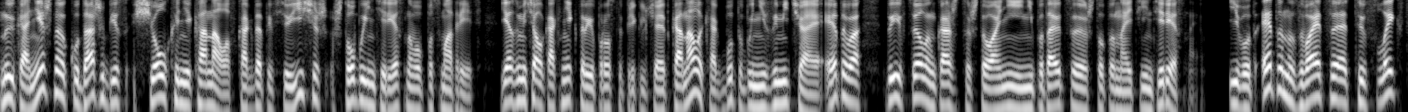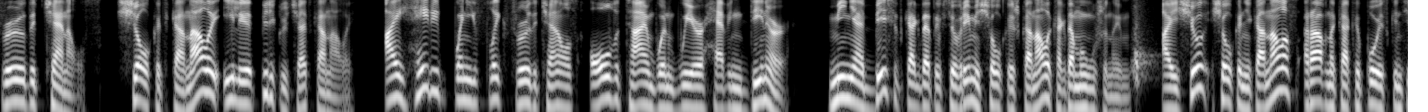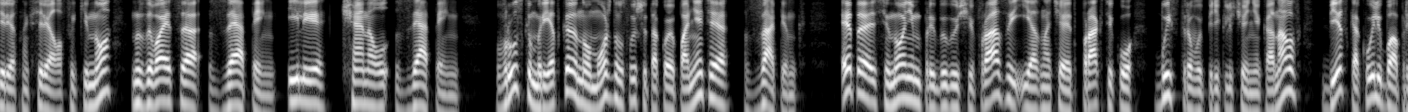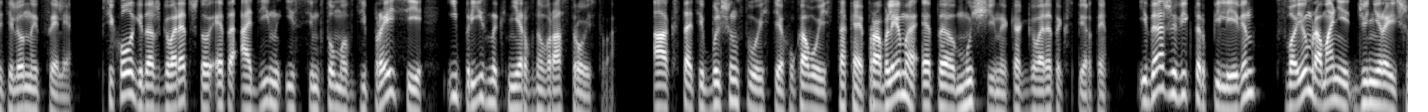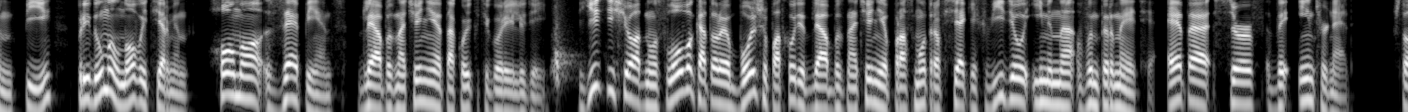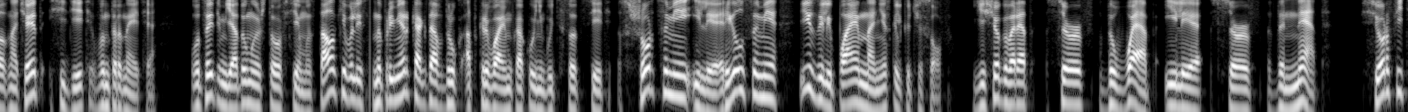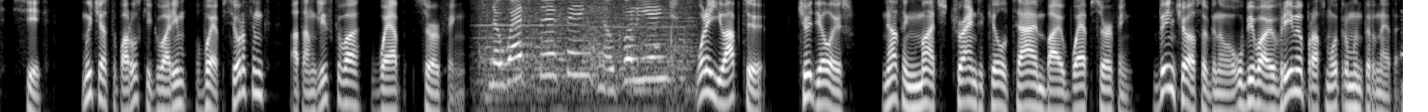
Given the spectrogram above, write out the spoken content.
Ну и, конечно, куда же без щелкания каналов, когда ты все ищешь, чтобы интересного посмотреть. Я замечал, как некоторые просто переключают каналы, как будто бы не замечая этого, да и в целом кажется, что они не пытаются что-то найти интересное. И вот это называется to flick through the channels. Щелкать каналы или переключать каналы. I hate it when you flick through the channels all the time when we're having dinner. Меня бесит, когда ты все время щелкаешь каналы, когда мы ужинаем. А еще щелкание каналов, равно как и поиск интересных сериалов и кино, называется zapping или channel zapping. В русском редко, но можно услышать такое понятие «заппинг». Это синоним предыдущей фразы и означает практику быстрого переключения каналов без какой-либо определенной цели. Психологи даже говорят, что это один из симптомов депрессии и признак нервного расстройства. А, кстати, большинство из тех, у кого есть такая проблема, это мужчины, как говорят эксперты. И даже Виктор Пелевин в своем романе Generation P придумал новый термин Homo sapiens для обозначения такой категории людей. Есть еще одно слово, которое больше подходит для обозначения просмотра всяких видео именно в интернете. Это surf the internet, что означает сидеть в интернете. Вот с этим, я думаю, что все мы сталкивались. Например, когда вдруг открываем какую-нибудь соцсеть с шорцами или рилсами и залипаем на несколько часов. Еще говорят surf the web или surf the net. Серфить — сеть. Мы часто по-русски говорим веб-серфинг, от английского web surfing. No web surfing, no bullying. What are you up to? Что делаешь? Nothing much trying to kill time by web surfing. Да ничего особенного, убиваю время просмотром интернета.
